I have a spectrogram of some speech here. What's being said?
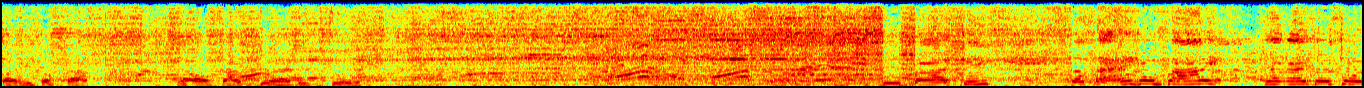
ตอนนี้สมศักดิ์แล้วออกนำด้วยฮะหนึ่งศูนย์ดูมากิ๊กจะแตะให้เข้าซ้าย ยังไงโดนชน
